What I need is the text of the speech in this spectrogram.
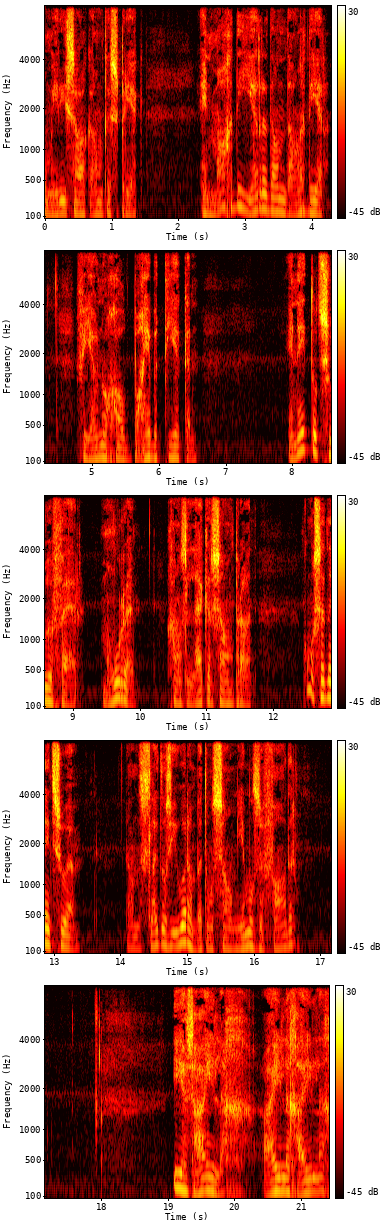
om hierdie saak aan te spreek. En mag die Here dan daardeur vir jou nogal baie beteken. En net tot sover môre gaan ons lekker saam praat. Kom ons sit net so dan sluit ons die ore en bid ons saam Hemelse Vader U is heilig Heilig, heilig,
